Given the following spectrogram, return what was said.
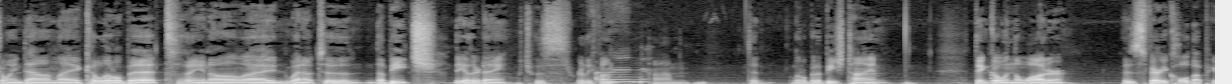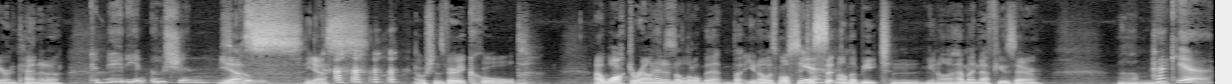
going down like a little bit. You know, I went out to the beach the other day, which was really fun. Fun. Um, did a little bit of beach time. Didn't go in the water. It was very cold up here in Canada. Canadian Ocean. It's Yes, yes. Ocean's very cold. I walked around in it a little bit, but you know, it was mostly just sitting on the beach, and you know, I had my nephews there. Um. Heck yeah.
